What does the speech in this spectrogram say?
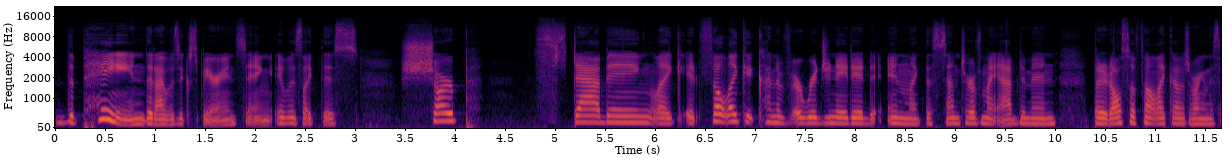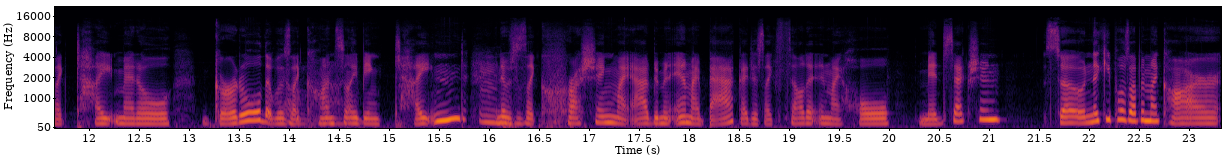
The pain that I was experiencing, it was like this sharp stabbing like it felt like it kind of originated in like the center of my abdomen but it also felt like i was wearing this like tight metal girdle that was Oh, like God. constantly being tightened and it Mm. was just like crushing my abdomen and my back. I just like felt it in my whole midsection. So nikki pulls up in my car.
